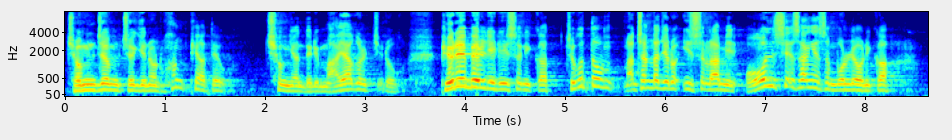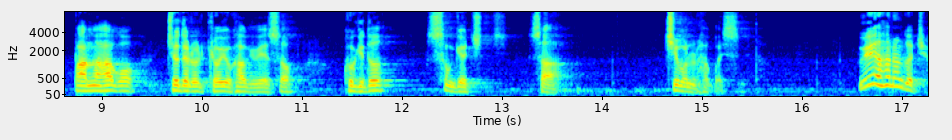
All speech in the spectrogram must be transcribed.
점점 저기는 황폐화되고 청년들이 마약을 찌르고 별의별 일이 있으니까 저것도 마찬가지로 이슬람이 온 세상에서 몰려오니까 방어하고 저들을 교육하기 위해서 거기도 선교사 지원을 하고 있습니다. 왜 하는 거죠?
